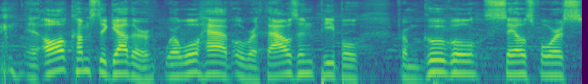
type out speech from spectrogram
and it all comes together where we'll have over a thousand people from Google, Salesforce,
